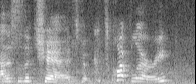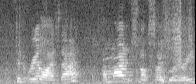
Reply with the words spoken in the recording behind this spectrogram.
And this is a chair. It's, it's quite blurry. Didn't realise that. On mine it's not so blurry.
